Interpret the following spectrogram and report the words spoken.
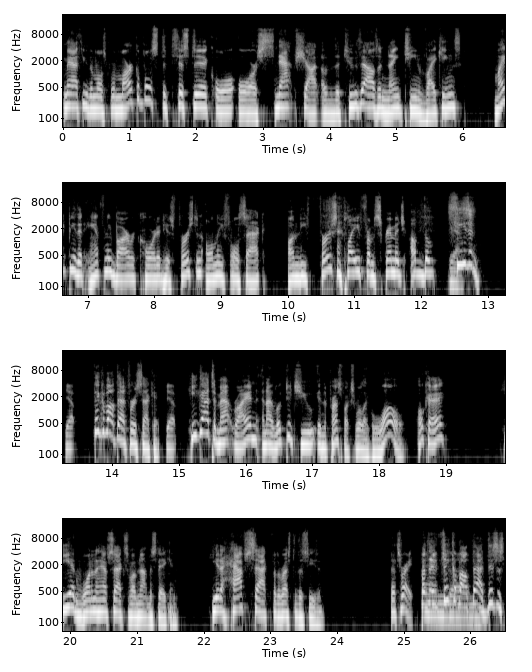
Matthew, the most remarkable statistic or, or snapshot of the 2019 Vikings might be that Anthony Barr recorded his first and only full sack on the first play from scrimmage of the season. Yep. Think about that for a second. Yep. He got to Matt Ryan, and I looked at you in the press box. We're like, whoa, okay. He had one and a half sacks, if I'm not mistaken. He had a half sack for the rest of the season. That's right. But then And, think about um, that. This is,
